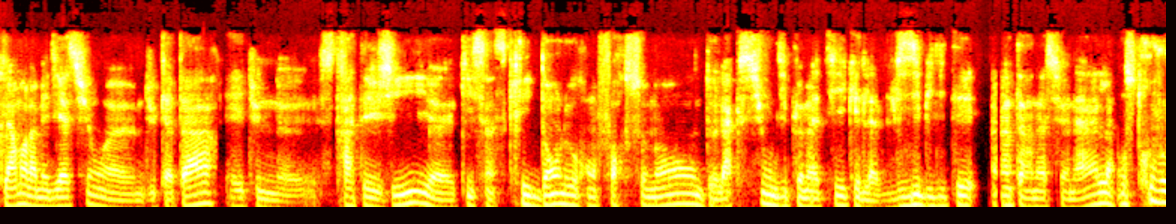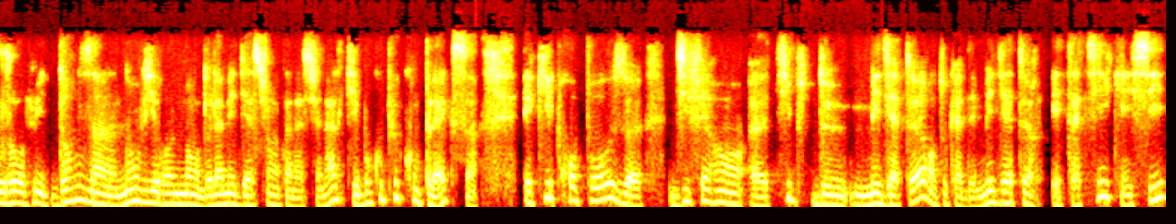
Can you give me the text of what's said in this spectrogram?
Clairement, la médiation euh, du Qatar est une euh, stratégie euh, qui s'inscrit dans le renforcement de l'action diplomatique et de la visibilité internationale. On se trouve aujourd'hui dans un environnement de la médiation internationale qui est beaucoup plus complexe et qui propose différents types de médiateurs, en tout cas des médiateurs étatiques ici,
